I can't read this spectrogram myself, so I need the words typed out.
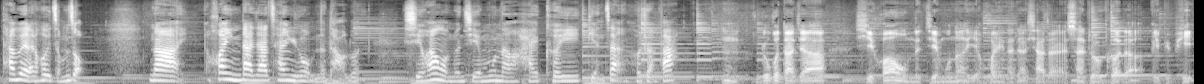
它未来会怎么走？那欢迎大家参与我们的讨论。喜欢我们的节目呢，还可以点赞和转发。嗯，如果大家喜欢我们的节目呢，也欢迎大家下载三十六课的 APP。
